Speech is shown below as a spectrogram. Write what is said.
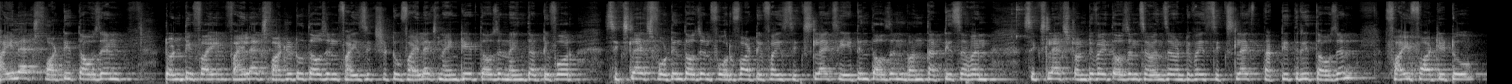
5 lakhs 40025 5 lakhs 42562 5 lakhs 98934 6 lakhs 14445 6 lakhs 18137 6 lakhs 25775 6 lakhs 33542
